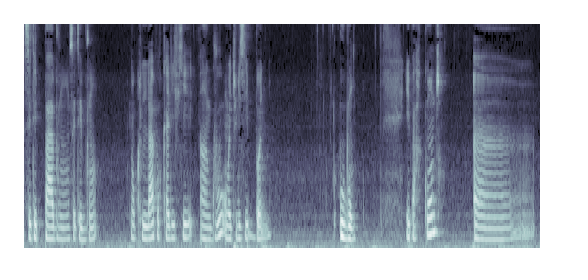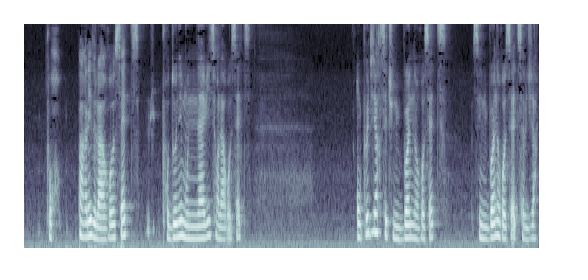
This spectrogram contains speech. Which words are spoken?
c'était pas bon, c'était bon. Donc là, pour qualifier un goût, on va utiliser bonne ou bon. Et par contre, euh, pour parler de la recette, pour donner mon avis sur la recette, on peut dire c'est une bonne recette. C'est une bonne recette, ça veut dire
